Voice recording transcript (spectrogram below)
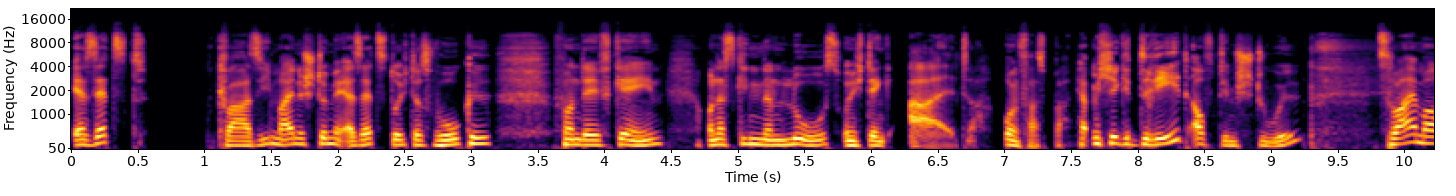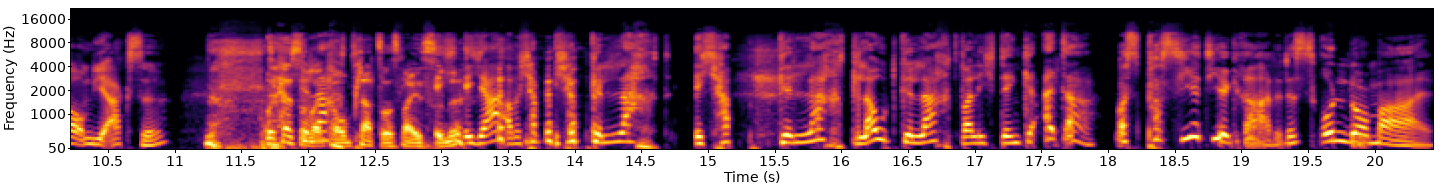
ersetzt quasi, meine Stimme ersetzt durch das Vocal von Dave Gain und das ging dann los und ich denk, Alter, unfassbar. Ich habe mich hier gedreht auf dem Stuhl, zweimal um die Achse Da ist aber kaum Platz, das weißt du, ne? Ich, ja, aber ich habe ich hab gelacht. Ich habe gelacht, laut gelacht, weil ich denke, Alter, was passiert hier gerade? Das ist unnormal.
